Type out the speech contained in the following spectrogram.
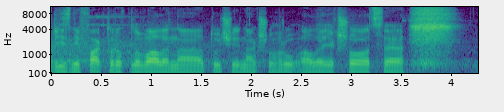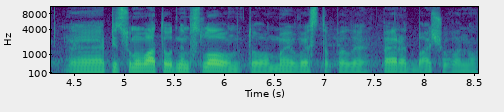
Різні фактори впливали на ту чи інакшу гру, але якщо це підсумувати одним словом, то ми виступили передбачувано.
